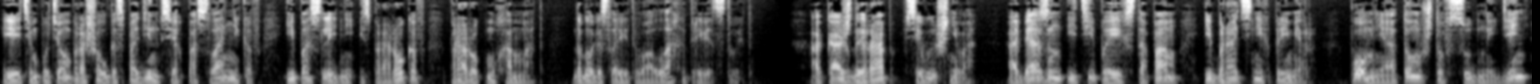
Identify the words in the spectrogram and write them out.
и этим путем прошел господин всех посланников и последний из пророков, пророк Мухаммад, да благословит его Аллах и приветствует. А каждый раб Всевышнего обязан идти по их стопам и брать с них пример, помня о том, что в судный день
